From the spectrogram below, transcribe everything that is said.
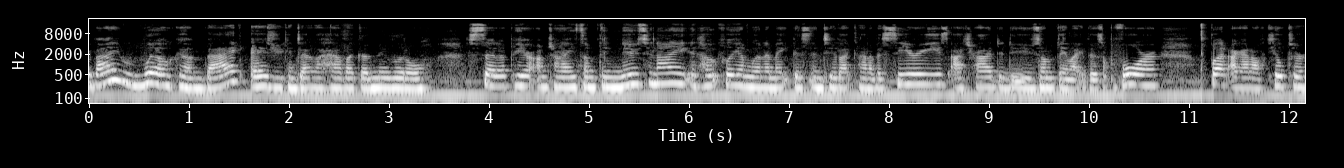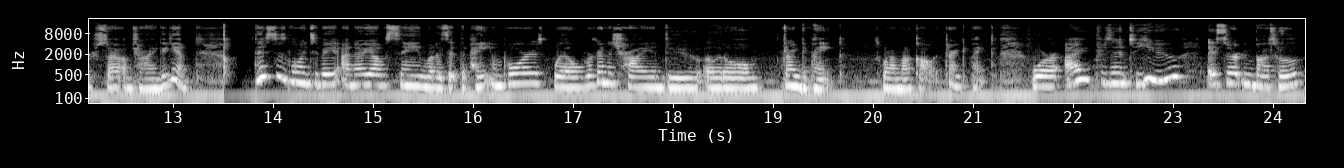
everybody, welcome back. As you can tell, I have like a new little setup here. I'm trying something new tonight. and Hopefully I'm to make this into like kind of a series. I tried to do something like this before, but I got off kilter, so I'm trying again. This is going to be, I know y'all have seen, what is it, the paint and pours? Well, we're to try and do a little drink and paint. That's what I'm to call it, drink and paint. Where I present to you a certain bottle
